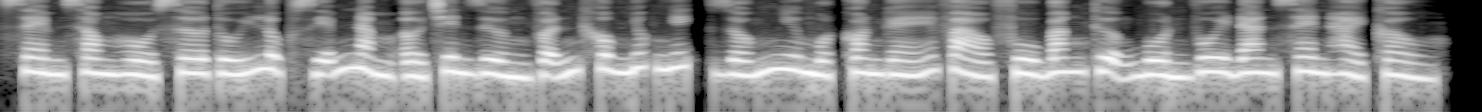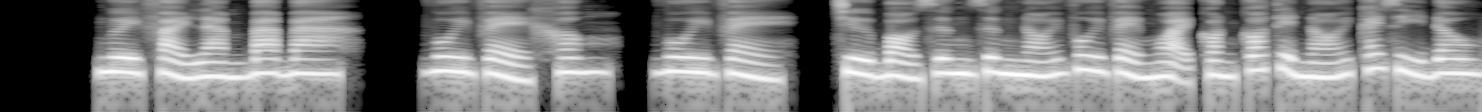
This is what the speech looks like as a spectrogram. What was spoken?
Xem xong hồ sơ túi Lục Diễm nằm ở trên giường vẫn không nhúc nhích giống như một con ghé vào phù băng thượng buồn vui đan sen hài cầu. Ngươi phải làm ba ba. Vui vẻ không? Vui vẻ. Trừ bỏ dưng dưng nói vui vẻ ngoại còn có thể nói cái gì đâu,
